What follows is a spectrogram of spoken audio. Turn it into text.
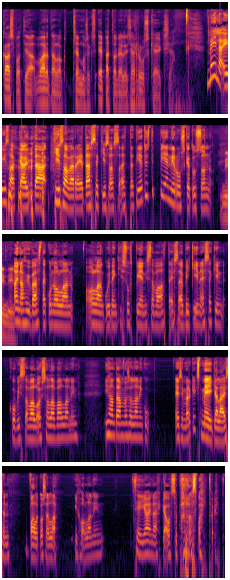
kasvot ja vartalo semmoiseksi epätodellisen ruskeiksi. Meillä ei saa käyttää kisavärejä tässä kisassa, että tietysti pieni rusketus on niin, niin. aina hyvästä, kun ollaan, ollaan kuitenkin suht pienissä vaatteissa ja bikineissäkin kovissa valoissa lavalla, niin ihan tämmöisellä niin kuin esimerkiksi meikäläisen valkoisella iholla, niin se ei aina ehkä ole se paras vaihtoehto.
